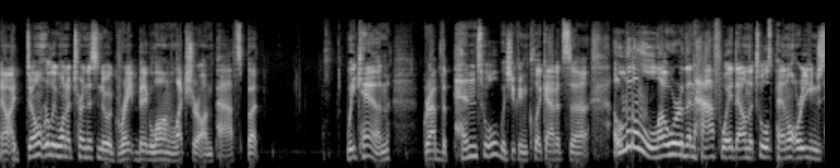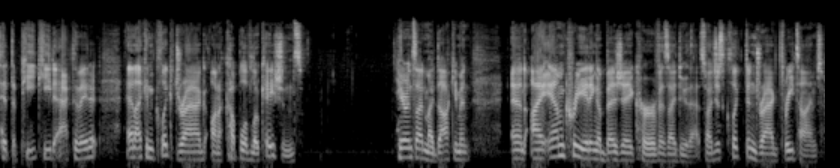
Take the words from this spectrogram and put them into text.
Now, I don't really want to turn this into a great big long lecture on paths, but we can grab the pen tool, which you can click at. It's a, a little lower than halfway down the tools panel, or you can just hit the P key to activate it. And I can click drag on a couple of locations here inside my document. And I am creating a Bezier curve as I do that. So I just clicked and dragged three times.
